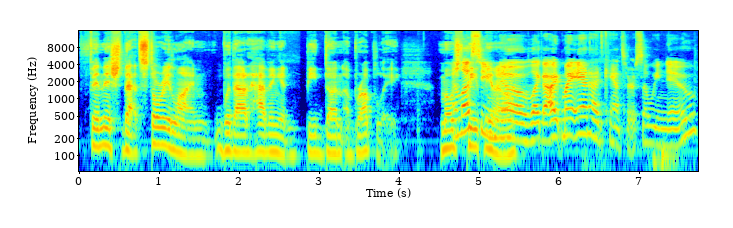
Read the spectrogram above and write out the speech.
finish that storyline without having it be done abruptly most unless people you, you know, know, like I, my aunt had cancer, so we knew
